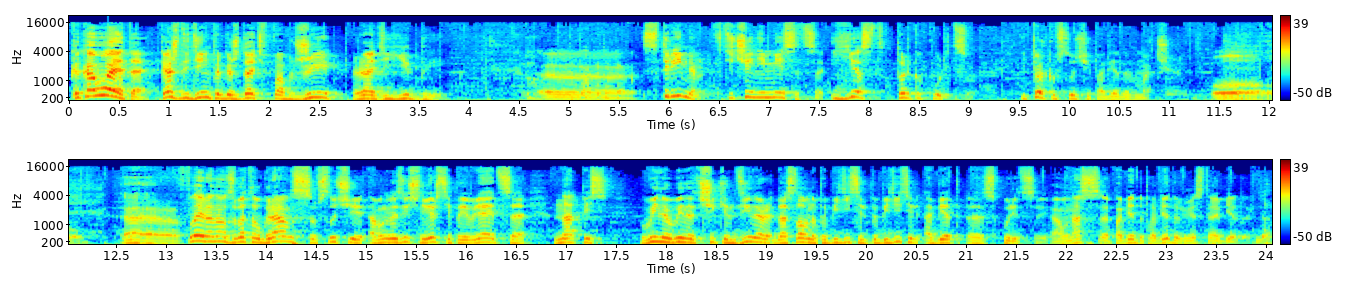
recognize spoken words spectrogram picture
Каково это? Каждый день побеждать в PUBG ради еды. Э, Стример в течение месяца ест только курицу. И только в случае победы в матче. О, Э, В PlayerUnknown's Battlegrounds в случае в англоязычной версии появляется надпись Winner Winner Chicken Dinner, дословно победитель-победитель, обед э, с курицей. А у нас э, победа-победа вместо обеда. Да.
